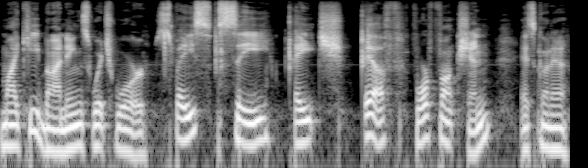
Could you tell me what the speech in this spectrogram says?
my key bindings, which were space C H F for function, it's going to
